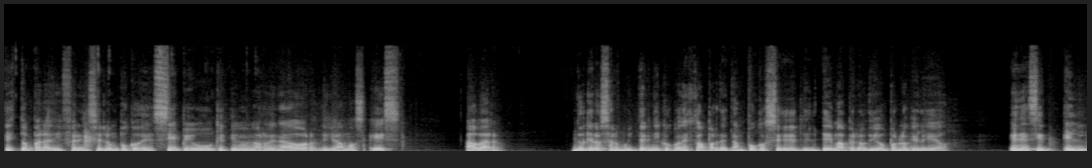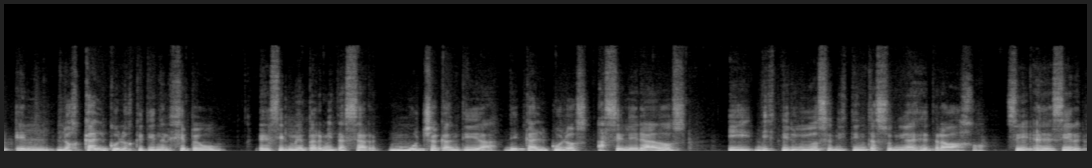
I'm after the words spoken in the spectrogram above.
Esto para diferenciarlo un poco del CPU que tiene un ordenador, digamos, es, a ver, no quiero ser muy técnico con esto, aparte tampoco sé del tema, pero digo por lo que leo. Es decir, los cálculos que tiene el GPU, es decir, me permite hacer mucha cantidad de cálculos acelerados y distribuidos en distintas unidades de trabajo. ¿sí? Es decir,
